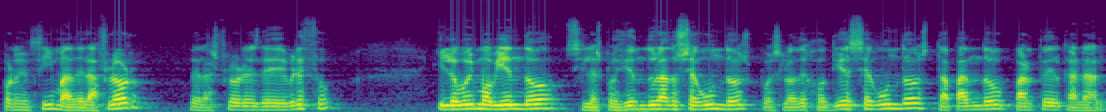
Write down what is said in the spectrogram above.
por encima de la flor, de las flores de brezo, y lo voy moviendo, si la exposición dura 2 segundos, pues lo dejo 10 segundos tapando parte del canal,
